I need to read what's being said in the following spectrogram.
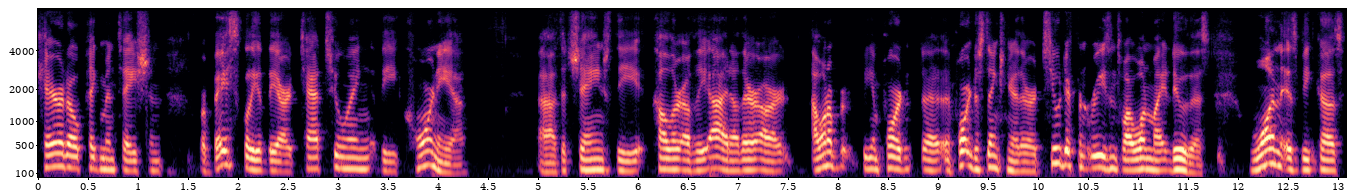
keratopigmentation, where basically they are tattooing the cornea uh, to change the color of the eye. Now, there are, I want to be important, uh, important distinction here. There are two different reasons why one might do this. One is because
